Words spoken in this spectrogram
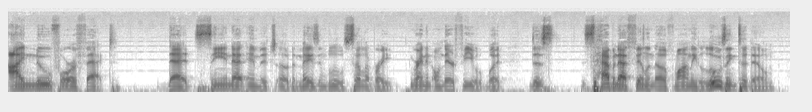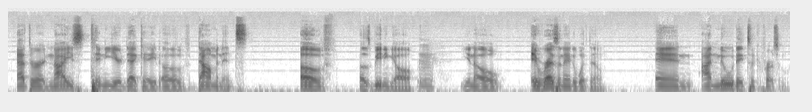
i knew for a fact that seeing that image of the maize and blue celebrate granted on their field but just having that feeling of finally losing to them after a nice 10 year decade of dominance of us beating y'all Mhm. you know it resonated with them. And i knew they took it personally.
